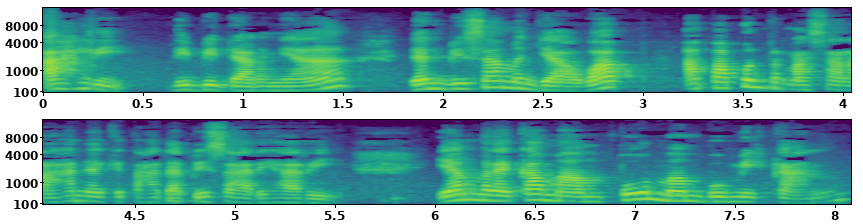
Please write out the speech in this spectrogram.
ahli di bidangnya dan bisa menjawab apa pun permasalahan yang kita hadapi sehari-hari. Yang mereka mampu membumikan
